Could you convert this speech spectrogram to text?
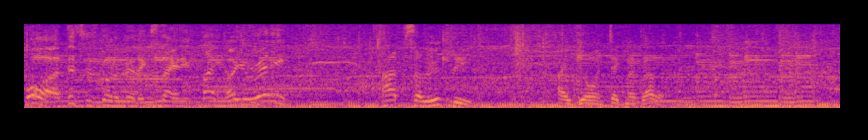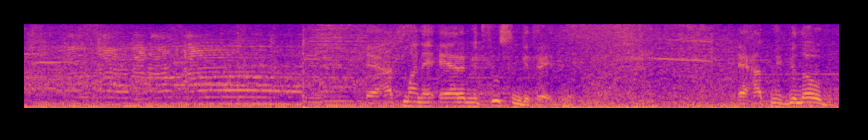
Boy, this is going to be an exciting fight. Are you ready? Absolutely. I go and take my brother. Er hat meine Ehre mit Füßen getreten. Er hat mich belogen.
